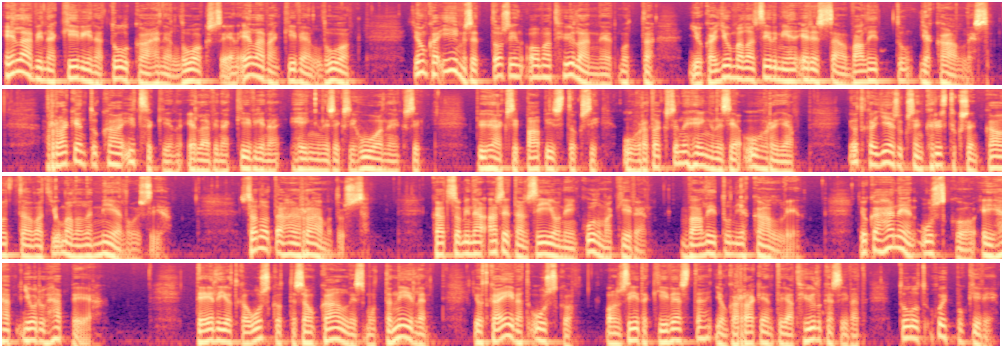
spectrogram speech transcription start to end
Elävinä kivinä tulkaa hänen luokseen, elävän kiven luo, jonka ihmiset tosin ovat hylänneet, mutta joka Jumalan silmien edessä on valittu ja kallis. Rakentukaa itsekin elävinä kivinä hengelliseksi huoneeksi, pyhäksi papistoksi, uhrataksenne hengellisiä uhreja, jotka Jeesuksen Kristuksen kautta ovat Jumalalle mieluisia. Sanotaan raamatussa. Katso, minä asetan Sioniin kulmakiven, valitun ja kalliin, joka hänen uskoo ei hä- joudu häpeään. Teille, jotka uskotte, se on kallis, mutta niille, jotka eivät usko, on siitä kivestä, jonka rakentajat hylkäsivät, tullut huippukivi,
